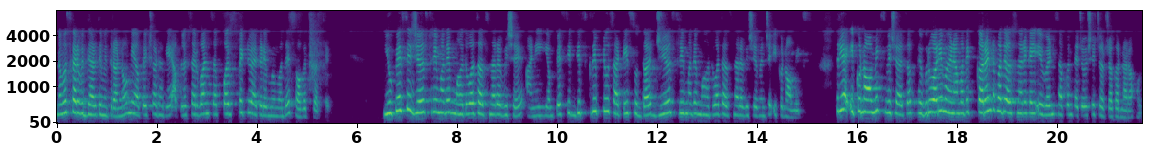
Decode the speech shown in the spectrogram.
नमस्कार विद्यार्थी मित्रांनो मी अपेक्षा ढगे आपल्या सर्वांचं पर्स्पेक्टिव्ह अकॅडमीमध्ये स्वागत करते. युपीएससी जीएस थ्री मध्ये महत्त्वाचा असणारा विषय आणि एमपीएससी डिस्क्रिप्टिव्हसाठी सुद्धा जीएस थ्री मध्ये महत्त्वाचा असणारा विषय म्हणजे इकॉनॉमिक्स तर या इकॉनॉमिक्स विषयाचा फेब्रुवारी महिन्यामध्ये करंटमध्ये असणारे काही इव्हेंट्स आपण त्याच्याविषयी चर्चा करणार आहोत.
